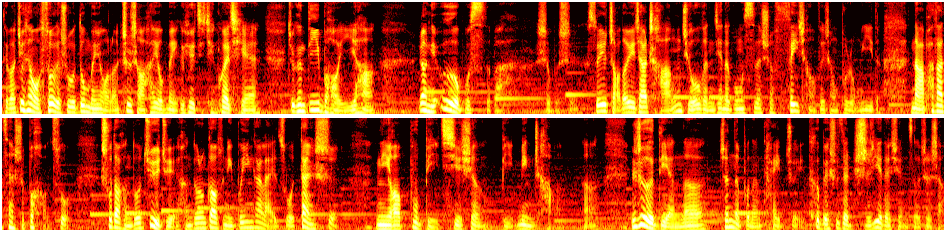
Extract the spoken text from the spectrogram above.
对吧？就像我所有的收入都没有了，至少还有每个月几千块钱，就跟低保一样，让你饿不死吧？是不是？所以找到一家长久稳健的公司是非常非常不容易的，哪怕它暂时不好做，受到很多拒绝，很多人告诉你不应该来做，但是你要不比气盛，比命长。啊，热点呢，真的不能太追，特别是在职业的选择之上。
